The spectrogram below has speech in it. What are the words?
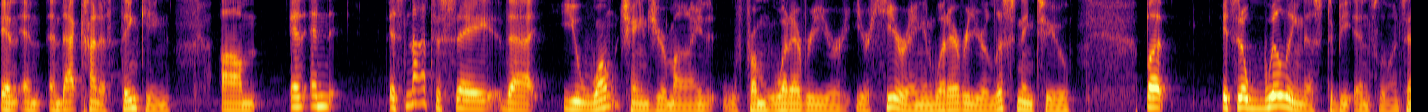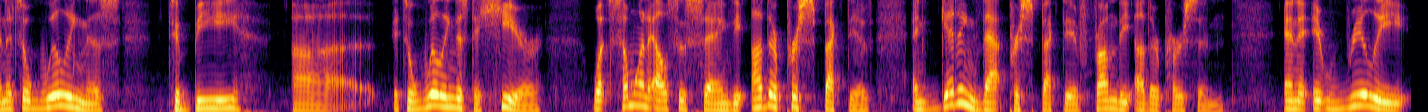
and and and that kind of thinking. Um, and and it's not to say that you won't change your mind from whatever you're you're hearing and whatever you're listening to, but it's a willingness to be influenced, and it's a willingness to be, uh, it's a willingness to hear what someone else is saying, the other perspective, and getting that perspective from the other person. And it, it really,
